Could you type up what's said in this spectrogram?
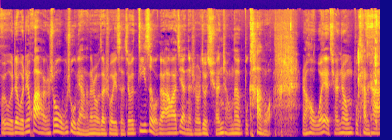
我我这我这话好像说过无数遍了，但是我再说一次，就第一次我跟阿花见的时候，就全程他不看我，然后我也全程不看他。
